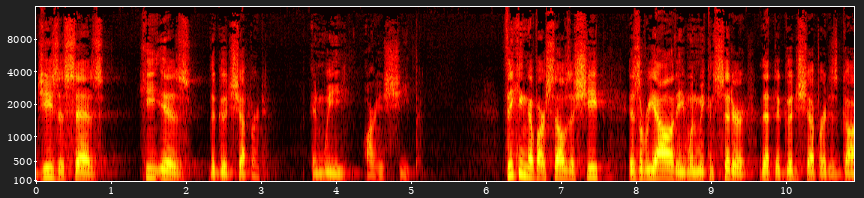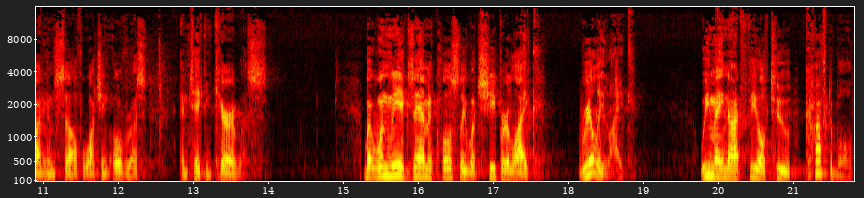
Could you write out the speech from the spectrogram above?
Jesus says he is the Good Shepherd, and we are his sheep. Thinking of ourselves as sheep is a reality when we consider that the Good Shepherd is God Himself watching over us and taking care of us. But when we examine closely what sheep are like, really like, we may not feel too comfortable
